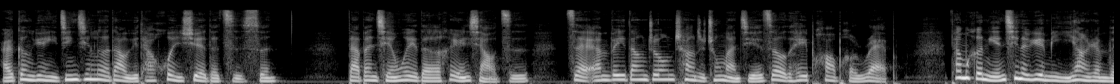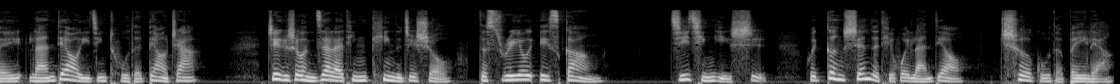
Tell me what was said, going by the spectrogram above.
而更愿意津津乐道与他混血的子孙。打扮前卫的黑人小子在 MV 当中唱着充满节奏的 Hip Hop 和 Rap。他们和年轻的乐迷一样，认为蓝调已经土得掉渣。这个时候，你再来听 King 的这首《The Thrill Is Gone》，激情已逝，会更深的体会蓝调彻骨的悲凉。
